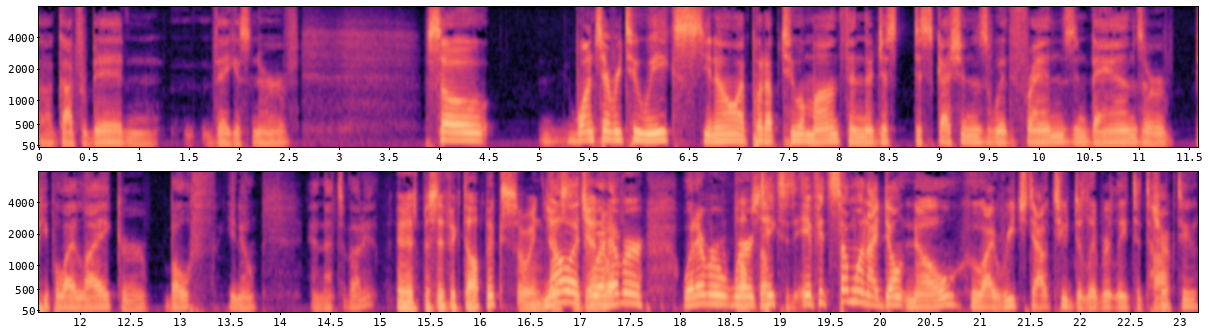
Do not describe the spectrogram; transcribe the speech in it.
uh, God Forbid and Vagus Nerve. So once every two weeks, you know, I put up two a month, and they're just discussions with friends and bands or people I like or both, you know, and that's about it. In specific topics or in No, it's general? whatever, whatever where Pops it takes us. If it's someone I don't know who I reached out to deliberately to talk to,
